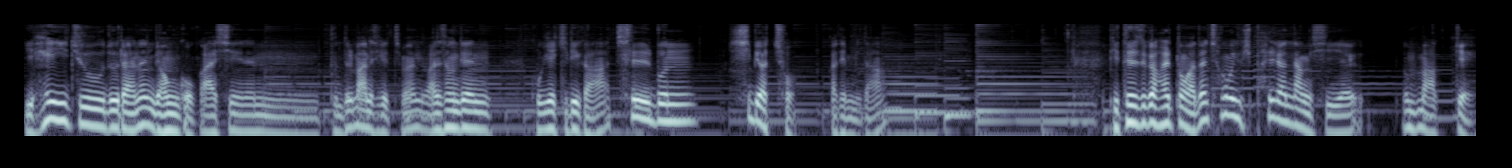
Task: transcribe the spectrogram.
이 Hey Jude라는 명곡 아시는 분들 많으시겠지만 완성된 곡의 길이가 7분 10여 초가 됩니다. 비틀즈가 활동하던 1968년 당시의 음악계,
